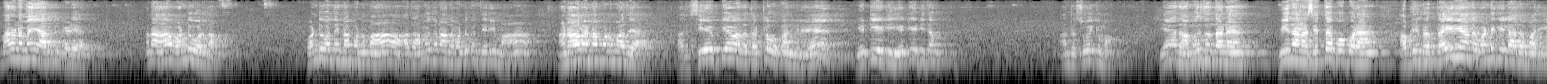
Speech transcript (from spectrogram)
மரணமே யாருக்கும் கிடையாது. ஆனால் வண்டு வருதான் வண்டு வந்து என்ன பண்ணுமா? அது அமிர்தம் அந்த வண்டுக்கும் தெரியுமா? ஆனாலும் என்ன பண்ணுமா அது? அது சேஃப்டியாக அந்த தட்டில் உட்காந்துக்கின்னு எட்டி எட்டி எட்டி எட்டி தான் அந்த சுவைக்குமா? ஏன் அது அமிர்தம் தானே? வீணா நான் செத்தா போக போகிறேன் அப்படின்ற தைரியம் அந்த வண்டிக்கு இல்லாத மாதிரி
